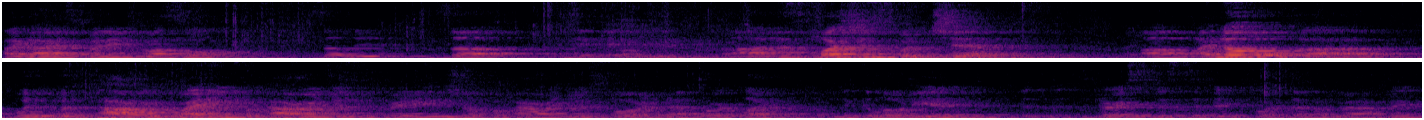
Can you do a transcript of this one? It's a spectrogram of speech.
Hi guys, my name's Russell. Up, dude? Uh, this question's for Chip. Um, I know uh, with, with Power, writing for Power Rangers and creating a show for Power Rangers for a network like Nickelodeon, it's, it's very specific for a demographic.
